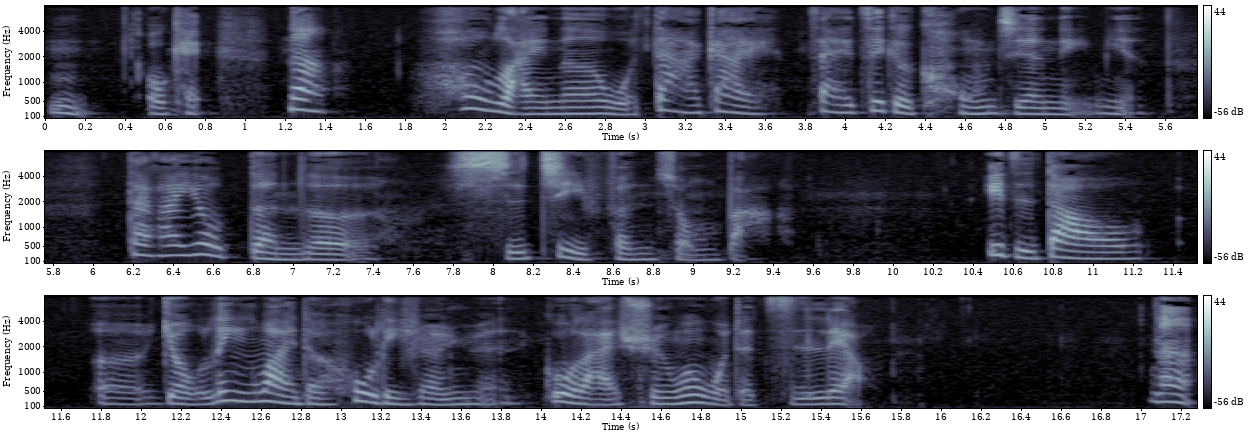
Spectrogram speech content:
嗯，OK。那后来呢，我大概在这个空间里面，大概又等了十几分钟吧，一直到呃有另外的护理人员过来询问我的资料。那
